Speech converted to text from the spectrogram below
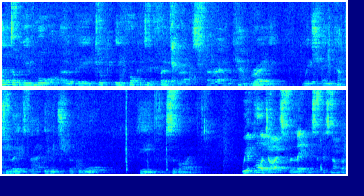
L.W. Moore, OB, took evocative photographs around Cambrai which encapsulate our image of the war. He survived. We apologise for the lateness of this number.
